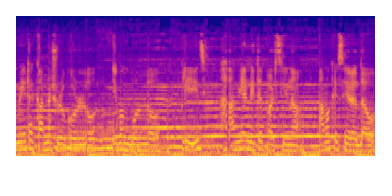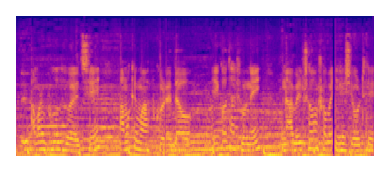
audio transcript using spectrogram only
মেয়েটা কান্না শুরু করল এবং বলল, প্লিজ, আমি আর নিতে পারছি না। আমাকে ছেড়ে দাও। আমার ভুল হয়েছে। আমাকে মাফ করে দাও। এই কথা শুনে নাবিল সহ সবাই হেসে ওঠে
